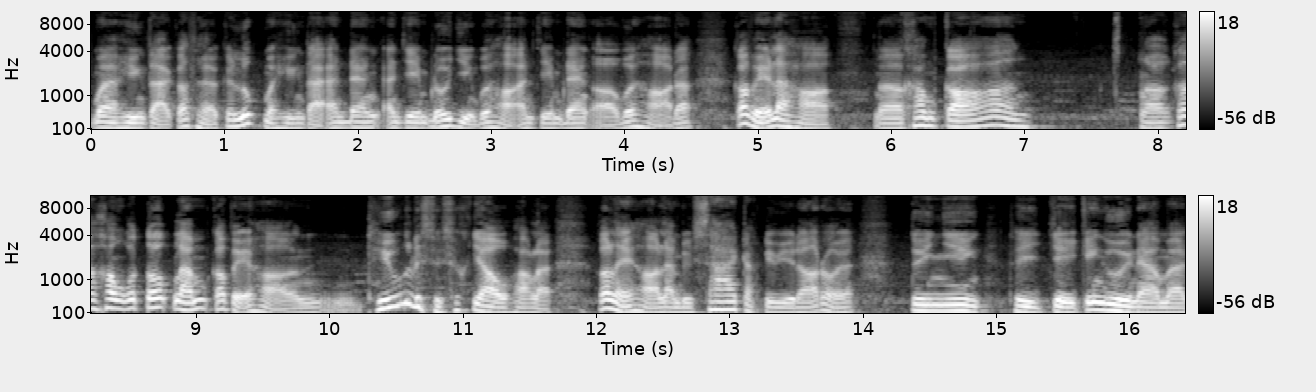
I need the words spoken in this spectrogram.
mà hiện tại có thể cái lúc mà hiện tại anh đang anh chị em đối diện với họ anh chị em đang ở với họ đó có vẻ là họ uh, không có có không có tốt lắm. Có vẻ họ thiếu cái sự sức giàu hoặc là có lẽ họ làm điều sai trật điều gì đó rồi tuy nhiên thì chỉ cái người nào mà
